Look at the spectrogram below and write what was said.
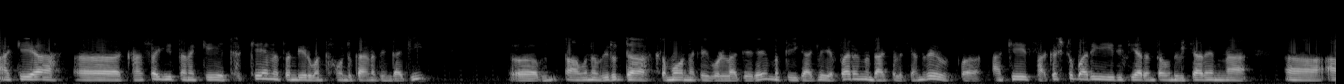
ಆಕೆಯ ಖಾಸಗಿತನಕ್ಕೆ ಧಕ್ಕೆಯನ್ನು ತಂದಿರುವಂತಹ ಒಂದು ಕಾರಣದಿಂದಾಗಿ ಅವನ ವಿರುದ್ಧ ಕ್ರಮವನ್ನ ಕೈಗೊಳ್ಳಲಾಗಿದೆ. ಮತ್ತೆ ಈಗಾಗಲೇ ಎಫ್ ಐ ಆರ್ ಅನ್ನು ದಾಖಲಿಸಿ ಅಂದ್ರೆ ಆಕೆ ಸಾಕಷ್ಟು ಬಾರಿ ಈ ರೀತಿಯಾದಂತಹ ಒಂದು ವಿಚಾರವನ್ನ ಆ,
